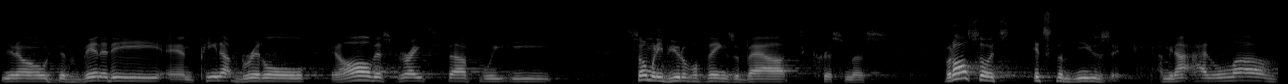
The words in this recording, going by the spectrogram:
you know, divinity and peanut brittle and all this great stuff we eat. So many beautiful things about Christmas. But also, it's, it's the music. I mean, I, I love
